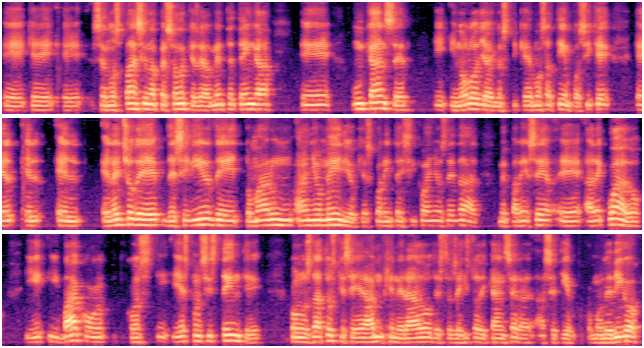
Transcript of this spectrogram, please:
eh, que eh, se nos pase una persona que realmente tenga eh, un cáncer y, no lo diagnostiquemos a tiempo. Así que el, el, el, el, hecho de decidir de tomar un año medio, que es 45 años de edad, me parece adecuado y, y va con, y es consistente con los datos que se han generado de este registro de cáncer hace tiempo. Como le digo,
